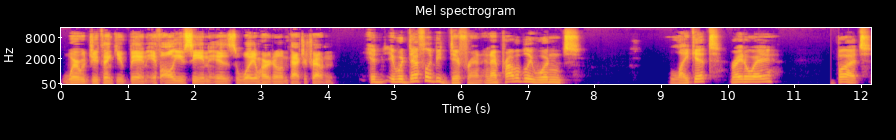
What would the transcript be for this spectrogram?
where would you think you've been if all you've seen is William Hartnell and Patrick Troughton? It it would definitely be different, and I probably wouldn't like it right away. But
